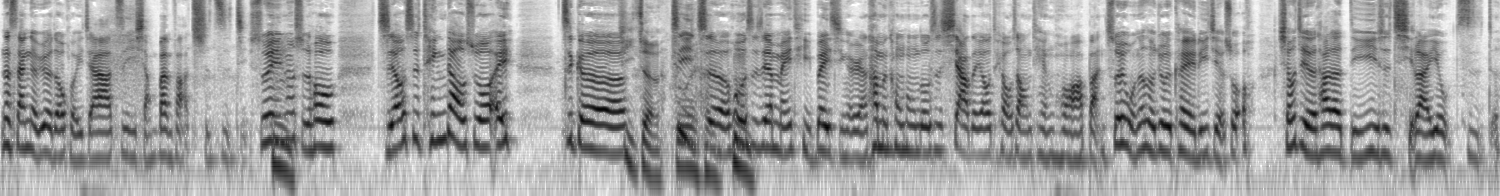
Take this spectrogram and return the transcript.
那三个月都回家自己想办法吃自己。所以那时候只要是听到说哎。这个记者、记者或者是这些媒体背景的人，他们通通都是吓得要跳上天花板，所以我那时候就可以理解说，哦，小姐她的敌意是起来有字的。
